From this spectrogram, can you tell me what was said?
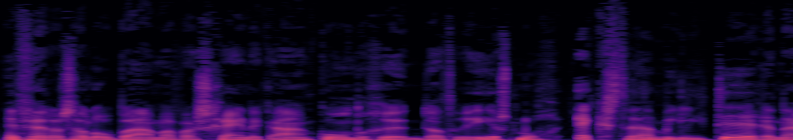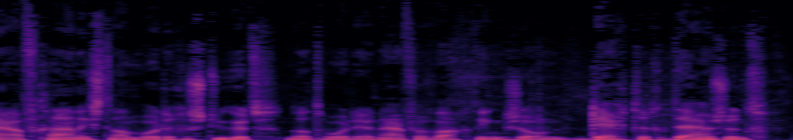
En verder zal Obama waarschijnlijk aankondigen dat er eerst nog extra militairen naar Afghanistan worden gestuurd. Dat worden naar verwachting zo'n 30.000.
